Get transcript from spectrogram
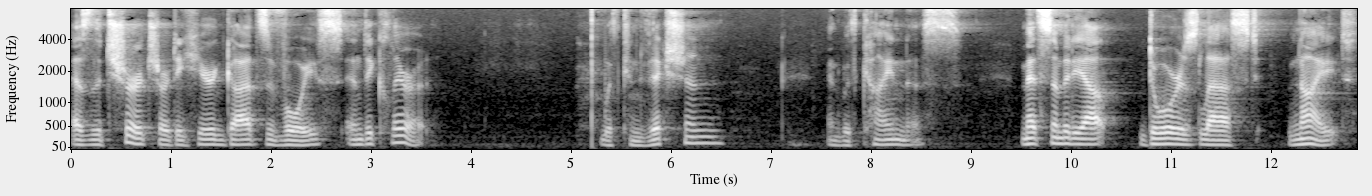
as the church, are to hear God's voice and declare it with conviction and with kindness. Met somebody outdoors last night,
